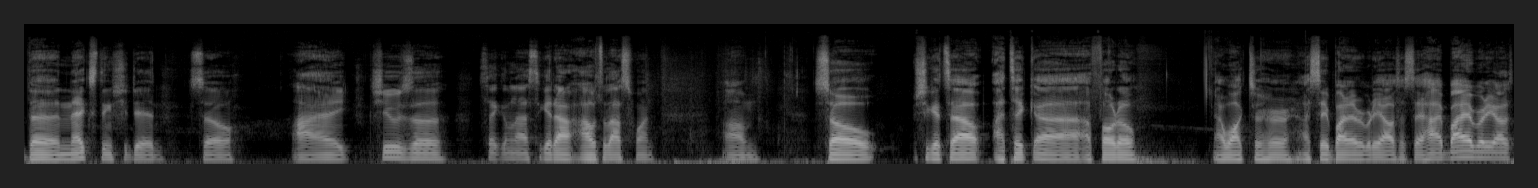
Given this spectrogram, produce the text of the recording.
the next thing she did, so I she was the second last to get out. I was the last one. Um, so she gets out. I take uh, a photo. I walk to her. I say bye to everybody else. I say hi, bye everybody else.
